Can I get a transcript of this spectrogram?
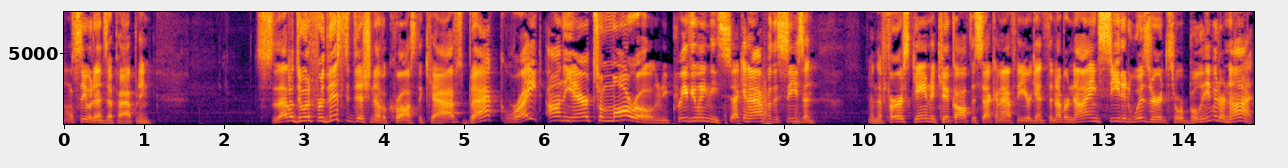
We'll see what ends up happening. So that'll do it for this edition of Across the Cavs. Back right on the air tomorrow. I'm Going to be previewing the second half of the season. And the first game to kick off the second half of the year against the number nine seeded Wizards, who are, believe it or not,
